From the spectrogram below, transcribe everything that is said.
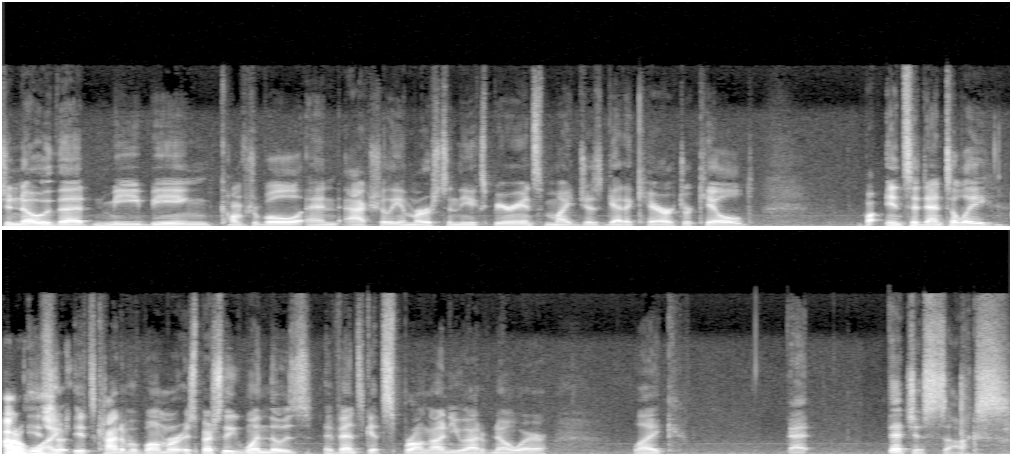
to know that me being comfortable and actually immersed in the experience might just get a character killed, but incidentally, I don't is like a- it's kind of a bummer, especially when those events get sprung on you out of nowhere, like that. That just sucks.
